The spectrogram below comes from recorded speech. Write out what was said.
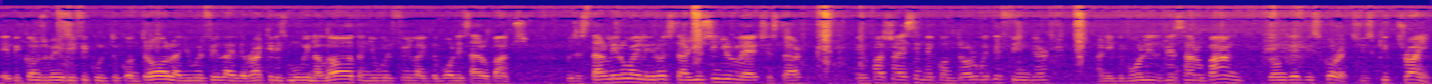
It becomes very difficult to control and you will feel like the racket is moving a lot and you will feel like the ball is out of bounds. But start little by little, start using your legs, start emphasizing the control with the finger and if the ball gets out of bounds, don't get discouraged, just keep trying.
